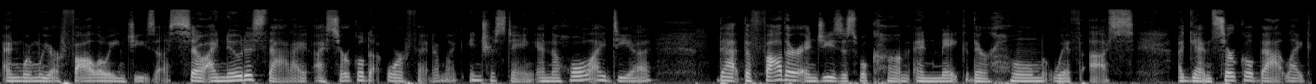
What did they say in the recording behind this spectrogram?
and when we are following Jesus. So I noticed that. I, I circled orphan. I'm like, interesting. And the whole idea that the Father and Jesus will come and make their home with us. Again, circle that like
